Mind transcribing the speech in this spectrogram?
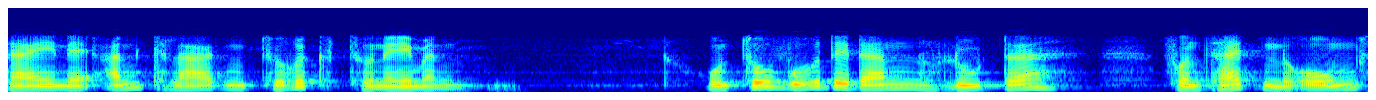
seine Anklagen zurückzunehmen. Und so wurde dann Luther von Seiten Roms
